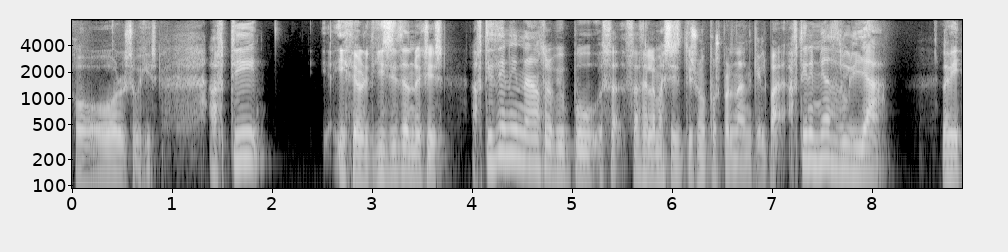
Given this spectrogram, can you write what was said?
ο όρος της εποχής. Αυτή η θεωρητική συζήτηση ήταν το εξής. Αυτοί δεν είναι άνθρωποι που θα, θα θέλαμε να συζητήσουμε πώς περνάνε κλπ. Αυτή είναι μια δουλειά. Δηλαδή,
